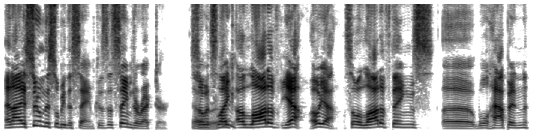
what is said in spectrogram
And I assume this will be the same because it's the same director. So Oh, it's really? like a lot of yeah, oh yeah. So a lot of things uh will happen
